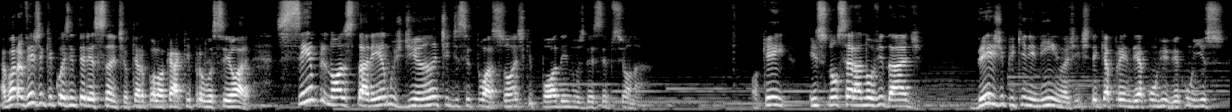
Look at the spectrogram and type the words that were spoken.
Agora veja que coisa interessante, eu quero colocar aqui para você, olha, sempre nós estaremos diante de situações que podem nos decepcionar. OK? Isso não será novidade. Desde pequenininho a gente tem que aprender a conviver com isso.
